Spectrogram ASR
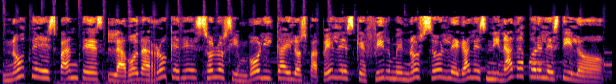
No te espantes, la boda rocker es solo simbólica y los papeles que firmen no son legales ni nada por el estilo.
